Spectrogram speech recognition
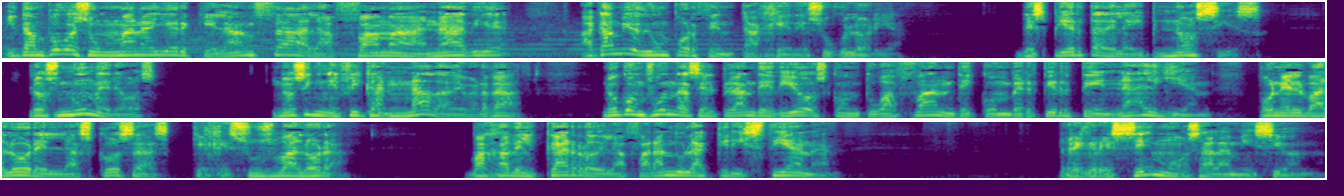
y tampoco es un manager que lanza a la fama a nadie a cambio de un porcentaje de su gloria. Despierta de la hipnosis. Los números no significan nada de verdad. No confundas el plan de Dios con tu afán de convertirte en alguien. Pon el valor en las cosas que Jesús valora. Baja del carro de la farándula cristiana. Regresemos a la misión.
